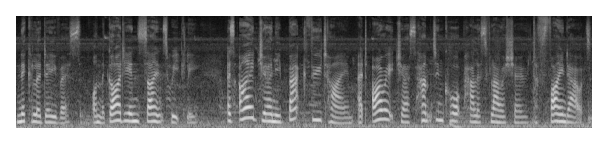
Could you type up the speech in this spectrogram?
Nicola Davis, on The Guardian Science Weekly as I journey back through time at RHS Hampton Court Palace Flower Show to find out.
